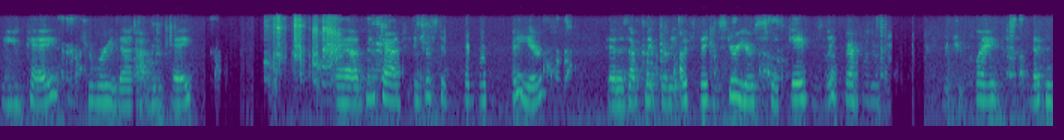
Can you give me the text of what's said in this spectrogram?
the UK. Not sure where he's at in the UK. And he's had interest in paranormal for many years. And his appetite for the unexplained mysterious was gained from his late grandfather, Richard Clay, medical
